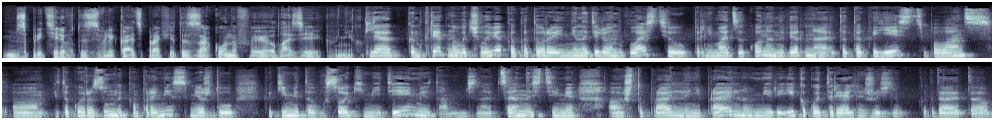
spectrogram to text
запретили вот извлекать профит из законов и лазеек в них? Для конкретного человека, который не наделен властью принимать законы, наверное, это так и есть баланс э, и такой разумный компромисс между какими-то высокими идеями, там, не знаю, ценностями, э, что правильно и неправильно, реальном мире и какой-то реальной жизнью, когда это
